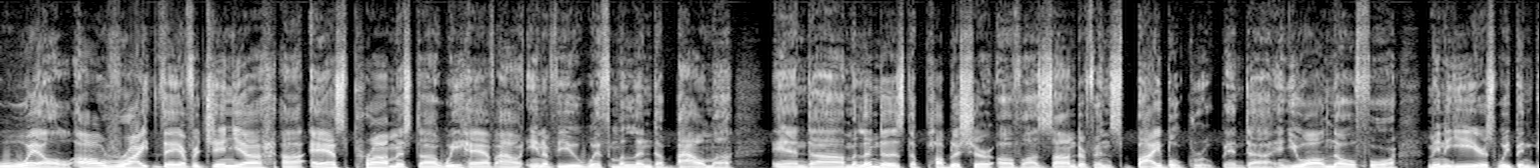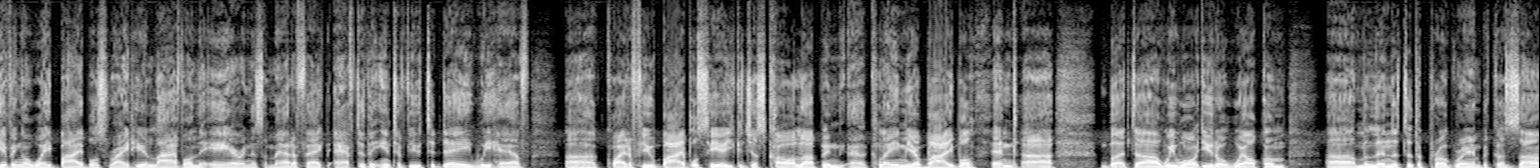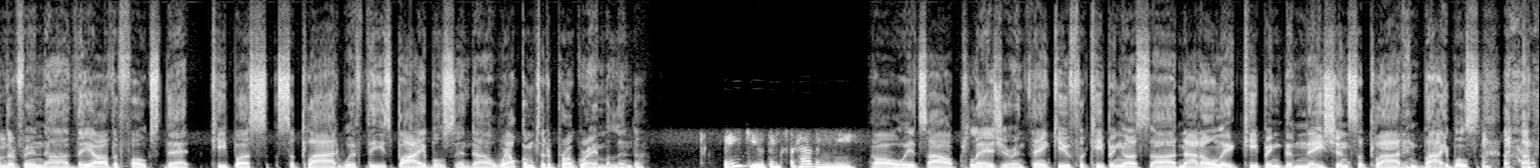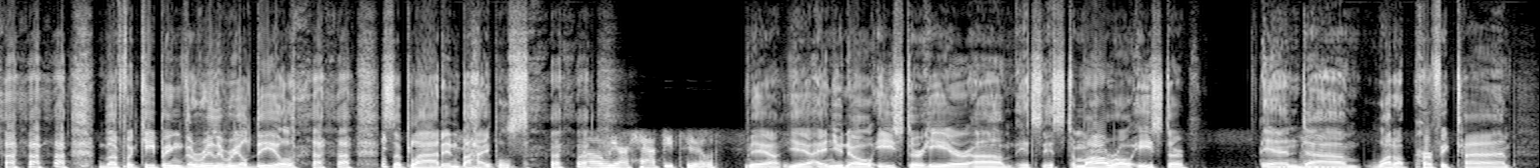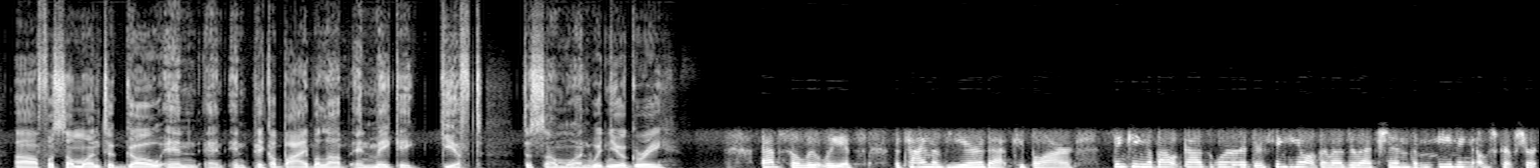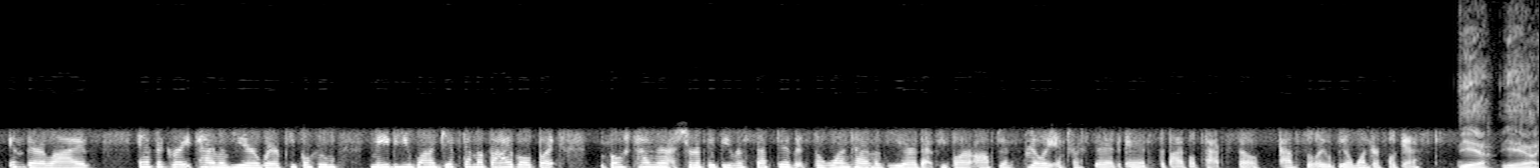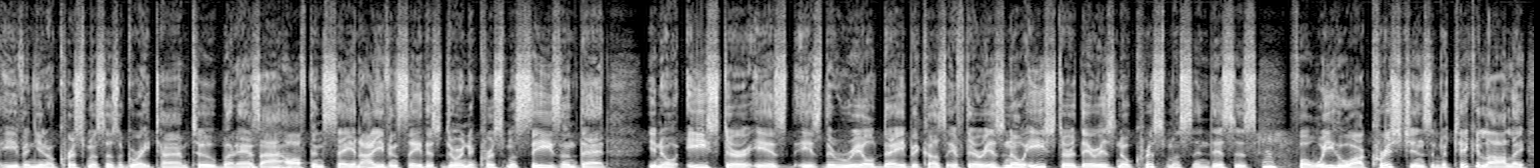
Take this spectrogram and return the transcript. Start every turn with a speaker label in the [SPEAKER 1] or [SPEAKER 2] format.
[SPEAKER 1] Well, all right there, Virginia. Uh, as promised, uh, we have our interview with Melinda Bouma. And uh, Melinda is the publisher of uh, Zondervan's Bible Group. And, uh, and you all know for many years we've been giving away Bibles right here live on the air. And as a matter of fact, after the interview today, we have uh, quite a few Bibles here. You could just call up and uh, claim your Bible. And uh, but uh, we want you to welcome uh, Melinda to the program because Zondervan, uh, they are the folks that keep us supplied with these Bibles. And uh, welcome to the program, Melinda.
[SPEAKER 2] Thank you. Thanks for having me.
[SPEAKER 1] Oh, it's our pleasure. And thank you for keeping us, uh, not only keeping the nation supplied in Bibles, but for keeping the really real deal supplied in Bibles.
[SPEAKER 2] oh, we are happy to.
[SPEAKER 1] Yeah, yeah. And you know, Easter here, um, it's, it's tomorrow, Easter. And mm-hmm. um, what a perfect time uh, for someone to go and, and, and pick a Bible up and make a gift to someone. Wouldn't you agree?
[SPEAKER 2] Absolutely. It's the time of year that people are thinking about God's word, they're thinking about the resurrection, the meaning of scripture in their lives. And it's a great time of year where people who maybe you want to give them a Bible, but most times they're not sure if they'd be receptive. It's the one time of year that people are often really interested in the Bible text. So, absolutely, would be a wonderful gift.
[SPEAKER 1] Yeah, yeah. Even, you know, Christmas is a great time too. But as mm-hmm. I often say, and I even say this during the Christmas season, that, you know, Easter is is the real day because if there is no Easter, there is no Christmas. And this is mm. for we who are Christians and particularly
